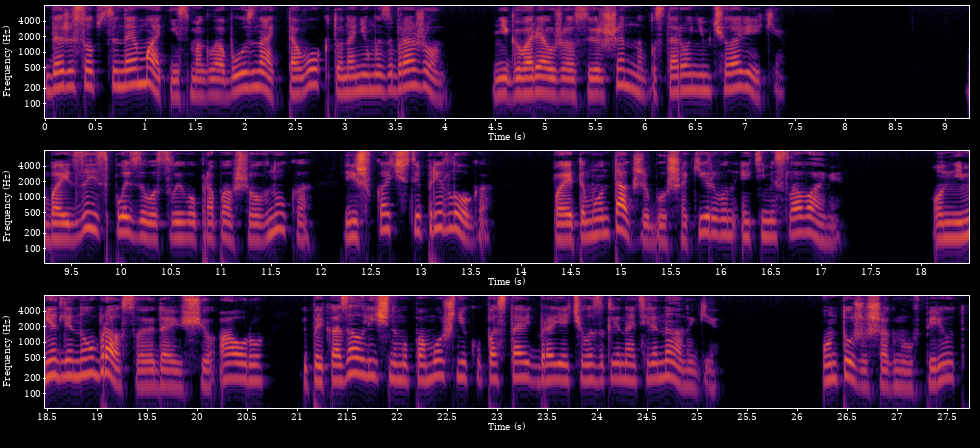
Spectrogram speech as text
даже собственная мать не смогла бы узнать того, кто на нем изображен, не говоря уже о совершенно постороннем человеке. Байдзе использовал своего пропавшего внука лишь в качестве предлога, поэтому он также был шокирован этими словами. Он немедленно убрал свою дающую ауру и приказал личному помощнику поставить бродячего заклинателя на ноги. Он тоже шагнул вперед,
